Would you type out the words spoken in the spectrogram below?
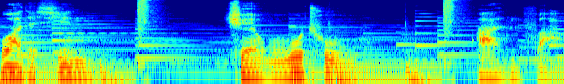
我的心却无处安放。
